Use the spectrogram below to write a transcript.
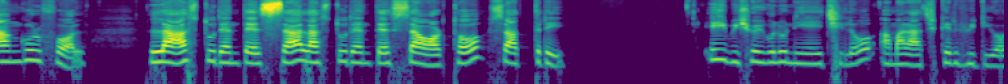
আঙ্গুর ফল লা স্টুডেন্টেসা লা স্টুডেন্টেসা অর্থ ছাত্রী এই বিষয়গুলো নিয়েই ছিল আমার আজকের ভিডিও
